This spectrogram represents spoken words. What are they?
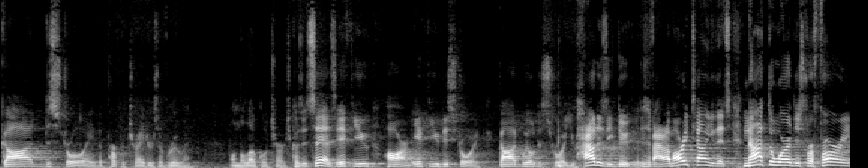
God destroy the perpetrators of ruin on the local church? Because it says, if you harm, if you destroy, God will destroy you. How does He do this? If I, I'm already telling you that it's not the word that's referring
